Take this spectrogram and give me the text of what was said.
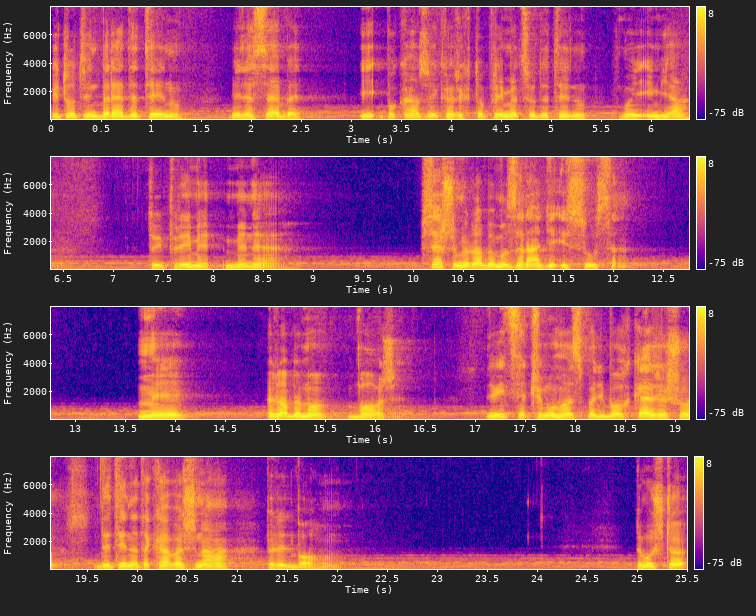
І тут він бере дитину біля себе і показує, каже, хто прийме цю дитину в моє ім'я, той прийме мене. Все, що ми робимо заради Ісуса, ми робимо Боже. Дивіться, чому Господь Бог каже, що дитина така важна перед Богом. Тому що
